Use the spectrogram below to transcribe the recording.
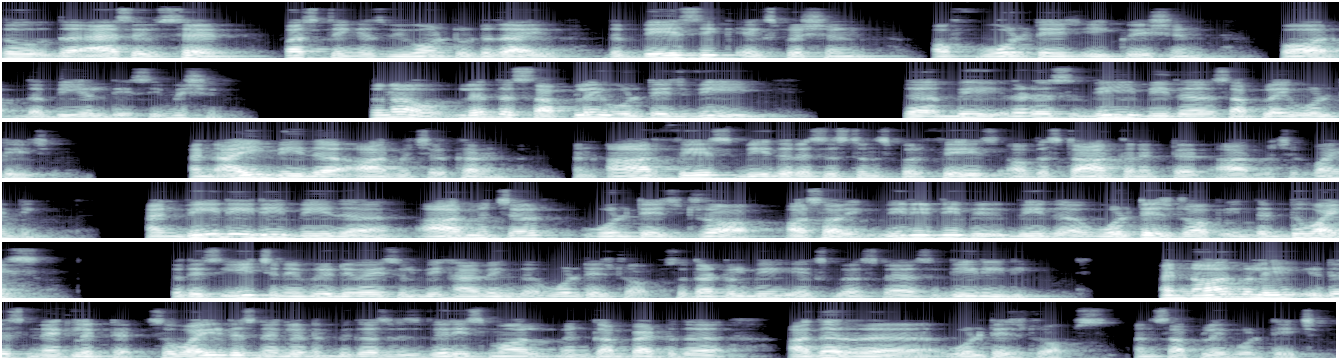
so the as I've said first thing is we want to derive the basic expression of voltage equation for the BLDC machine. So now let the supply voltage V the B that is V be the supply voltage and I be the armature current. And R phase be the resistance per phase of the star connected armature winding. And VDD be the armature voltage drop or sorry VDD will be the voltage drop in the device that is each and every device will be having the voltage drop. So that will be expressed as VDD and normally it is neglected. So why it is neglected? Because it is very small when compared to the other uh, voltage drops and supply voltage.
